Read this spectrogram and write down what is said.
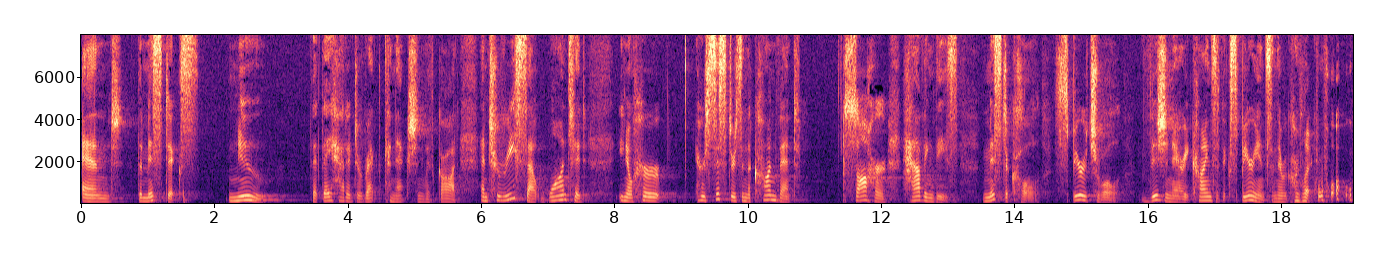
And the mystics knew that they had a direct connection with God. And Teresa wanted, you know, her, her sisters in the convent saw her having these mystical, spiritual, visionary kinds of experience and they were going like whoa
